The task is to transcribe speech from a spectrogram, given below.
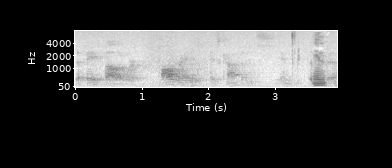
the faith follower already has confidence in the In- the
